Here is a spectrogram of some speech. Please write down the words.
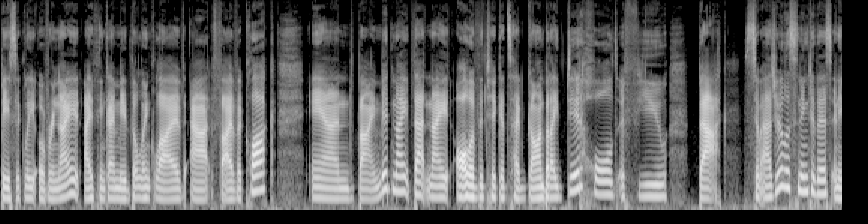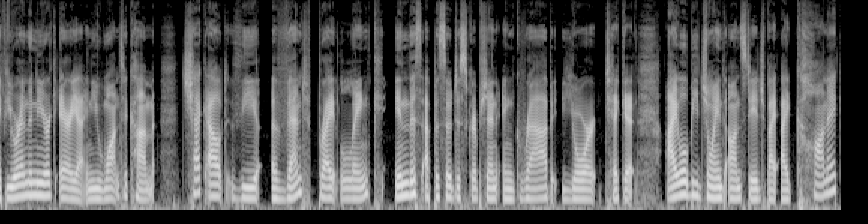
basically overnight. I think I made the link live at five o'clock. And by midnight that night, all of the tickets had gone, but I did hold a few back. So, as you're listening to this, and if you are in the New York area and you want to come, check out the Eventbrite link in this episode description and grab your ticket. I will be joined on stage by iconic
